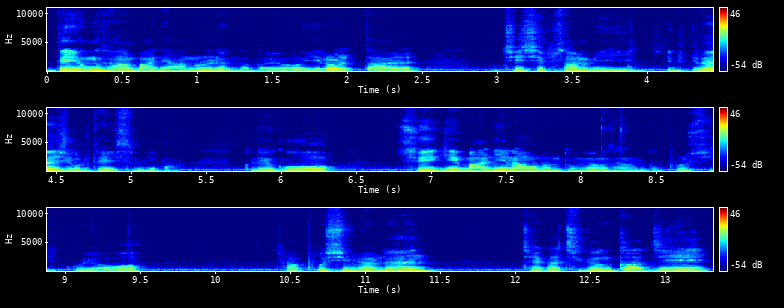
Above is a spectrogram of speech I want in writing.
이때 영상을 많이 안 올렸나 봐요. 1월 달 73, 이, 이런 식으로 돼 있습니다. 그리고 수익이 많이 나오는 동영상도 볼 수 있고요. 자, 보시면은 제가 지금까지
